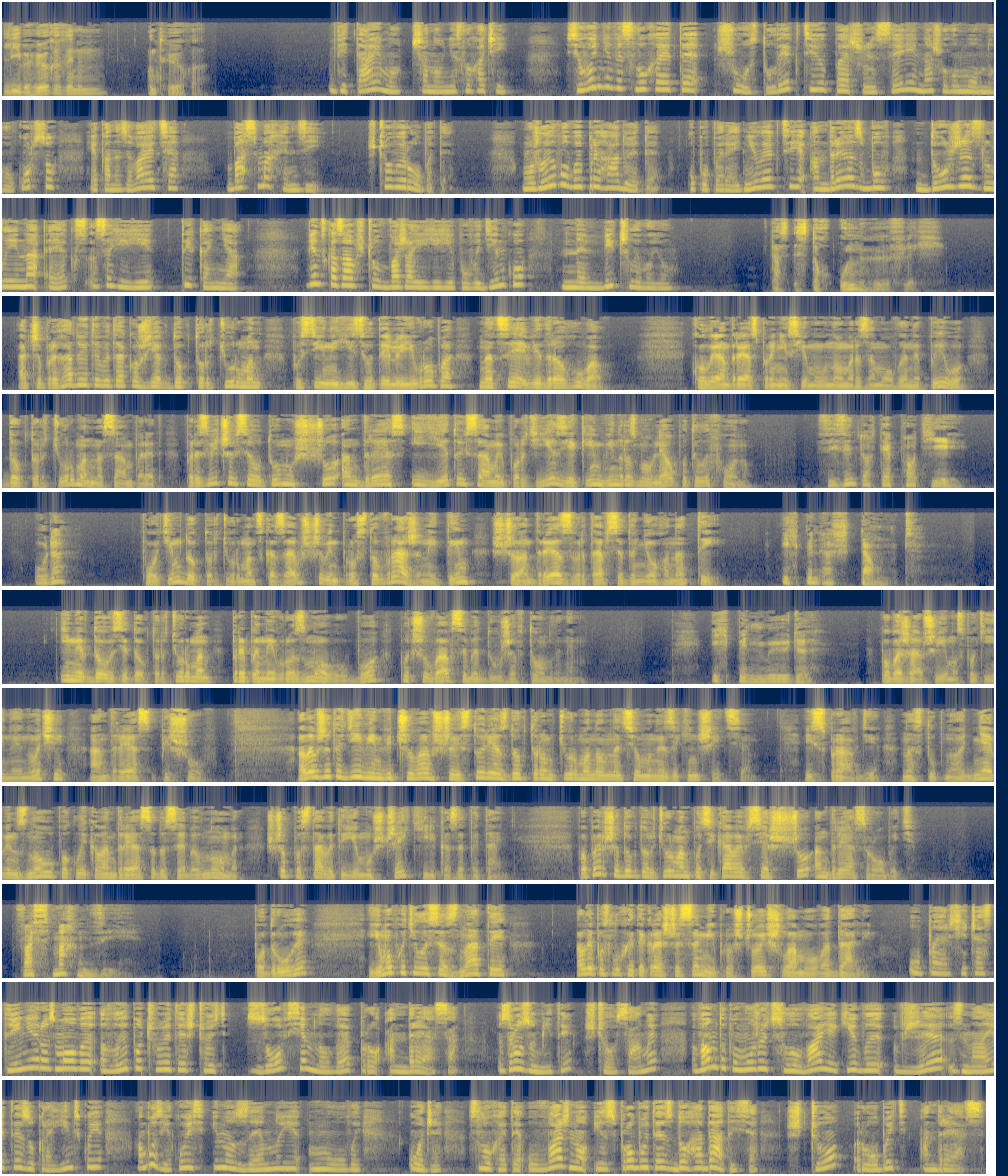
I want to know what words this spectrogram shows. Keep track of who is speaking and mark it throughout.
Speaker 1: liebe Hörerinnen und Hörer.
Speaker 2: Вітаємо, шановні слухачі! Сьогодні ви слухаєте шосту лекцію першої серії нашого мовного курсу, яка називається «Was machen Sie?» Що ви робите? Можливо, ви пригадуєте, у попередній лекції Андреас був дуже злий на екс за її тикання. Він сказав, що вважає її поведінку неввічливою.
Speaker 1: Das ist doch unhöflich.
Speaker 3: А чи пригадуєте ви також, як доктор Тюрман, постійний гість готелю Європа, на це відреагував? Коли Андреас приніс йому в номер замовлене пиво, доктор Тюрман насамперед пересвідчився у тому, що Андреас і є той самий портьє, з яким він розмовляв по телефону.
Speaker 4: Sie sind doch der Portier, oder?
Speaker 3: Потім доктор Тюрман сказав, що він просто вражений тим, що Андреас звертався до нього на ти.
Speaker 4: Ich bin erstaunt.
Speaker 3: І невдовзі доктор Тюрман припинив розмову, бо почував себе дуже втомленим.
Speaker 4: Ich bin müde.
Speaker 3: Побажавши йому спокійної ночі, Андреас пішов. Але вже тоді він відчував, що історія з доктором Тюрманом на цьому не закінчиться. І справді, наступного дня він знову покликав Андреаса до себе в номер, щоб поставити йому ще кілька запитань. По-перше, доктор Тюрман поцікавився, що Андреас робить.
Speaker 4: Was machen Sie?
Speaker 3: По-друге, йому б хотілося знати, але послухайте краще самі, про що йшла мова далі.
Speaker 2: У першій частині розмови ви почуєте щось зовсім нове про Андреаса. Зрозуміти, що саме вам допоможуть слова, які ви вже знаєте з української або з якоїсь іноземної мови. Отже, слухайте уважно і спробуйте здогадатися, що робить Андреас.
